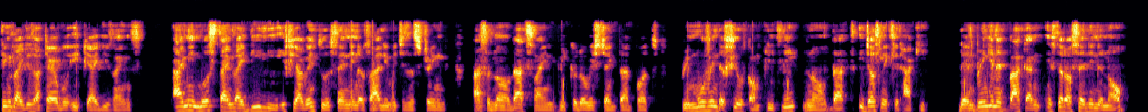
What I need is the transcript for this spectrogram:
things like this are terrible API designs. I mean, most times, ideally, if you are going to send in a value, which is a string, as a null, that's fine. We could always check that. But removing the field completely, no, that it just makes it hacky. Then bringing it back and instead of sending the null,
